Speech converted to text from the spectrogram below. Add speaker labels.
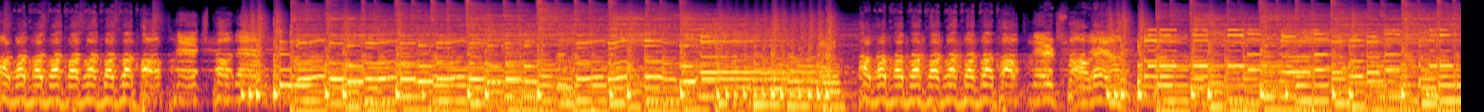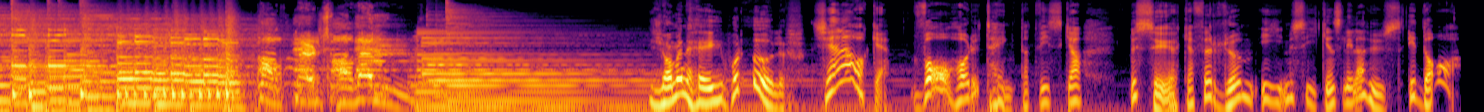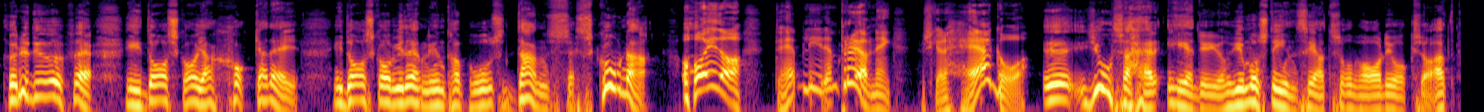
Speaker 1: Pod, pod, pod, pod, pod, pod, pod, pod, Popnördspodden! Pod, pod, pod, pod, pod, pod, pod, pod, Popnördspodden! Popnördspodden!
Speaker 2: Ja men hej på Ulf!
Speaker 3: Tjena Åke! Vad har du tänkt att vi ska besöka för rum i musikens lilla hus idag?
Speaker 2: Hörru du Uffe, idag ska jag chocka dig. Idag ska vi nämligen ta på oss dansskorna.
Speaker 3: Oj då! Det blir en prövning. Hur ska det här gå?
Speaker 2: Eh, jo, så här är det ju. Vi måste inse att så var det också. Att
